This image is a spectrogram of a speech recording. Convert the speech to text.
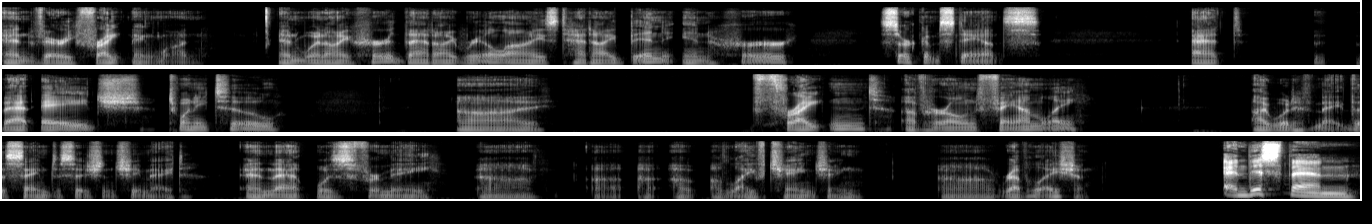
and very frightening one. And when I heard that, I realized had I been in her circumstance at that age, 22, uh, frightened of her own family, I would have made the same decision she made. And that was for me uh, a, a, life changing uh, revelation. And this then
